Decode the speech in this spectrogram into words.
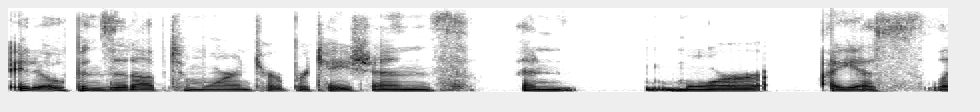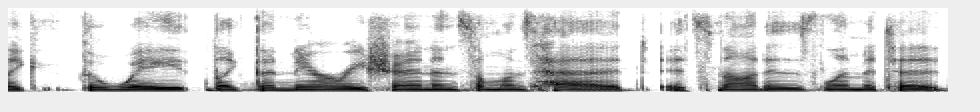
it opens it up to more interpretations and more I guess like the way like the narration in someone's head, it's not as limited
